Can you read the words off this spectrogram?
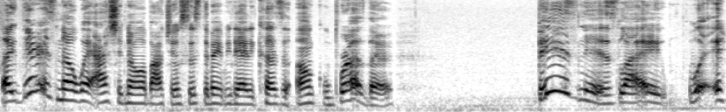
Like there is no way I should know about your sister, baby daddy, cousin, uncle, brother business. Like what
